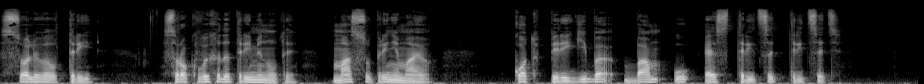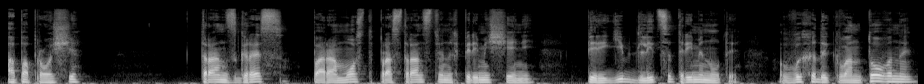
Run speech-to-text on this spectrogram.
Соливел 3. Срок выхода 3 минуты. Массу принимаю. Код перегиба БАМ УС-3030. А попроще? Трансгресс, парамост пространственных перемещений. Перегиб длится 3 минуты. Выходы квантованы.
